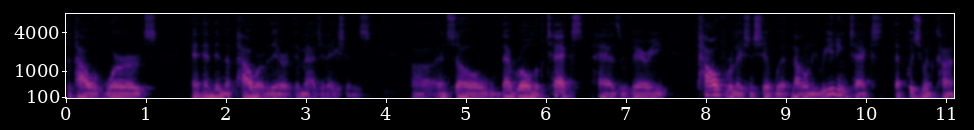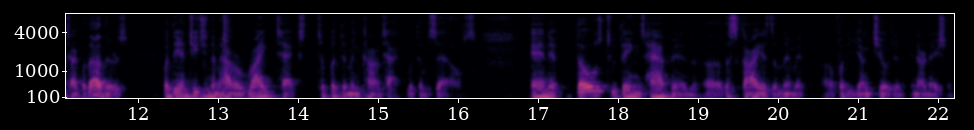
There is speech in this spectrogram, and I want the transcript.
the power of words, and, and then the power of their imaginations. Uh, and so that role of text has a very powerful relationship with not only reading text that puts you in contact with others, but then teaching them how to write text to put them in contact with themselves. And if those two things happen, uh, the sky is the limit uh, for the young children in our nation.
